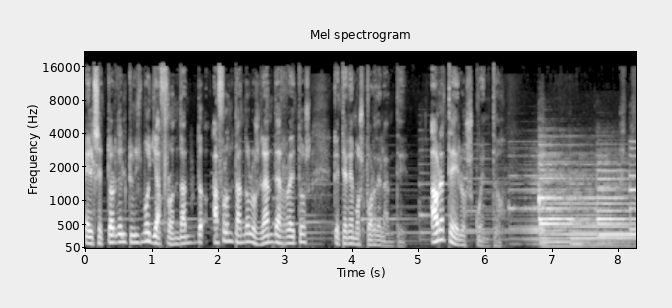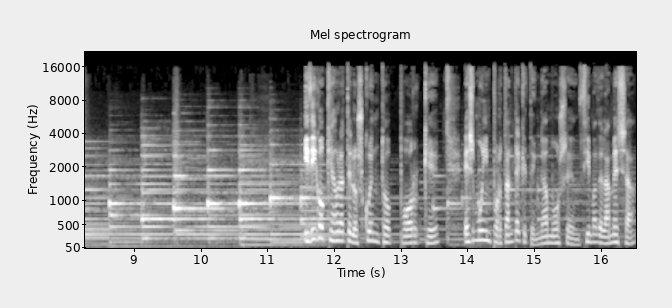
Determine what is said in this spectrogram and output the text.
el sector del turismo y afrontando, afrontando los grandes retos que tenemos por delante. Ahora te los cuento. Y digo que ahora te los cuento porque es muy importante que tengamos encima de la mesa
